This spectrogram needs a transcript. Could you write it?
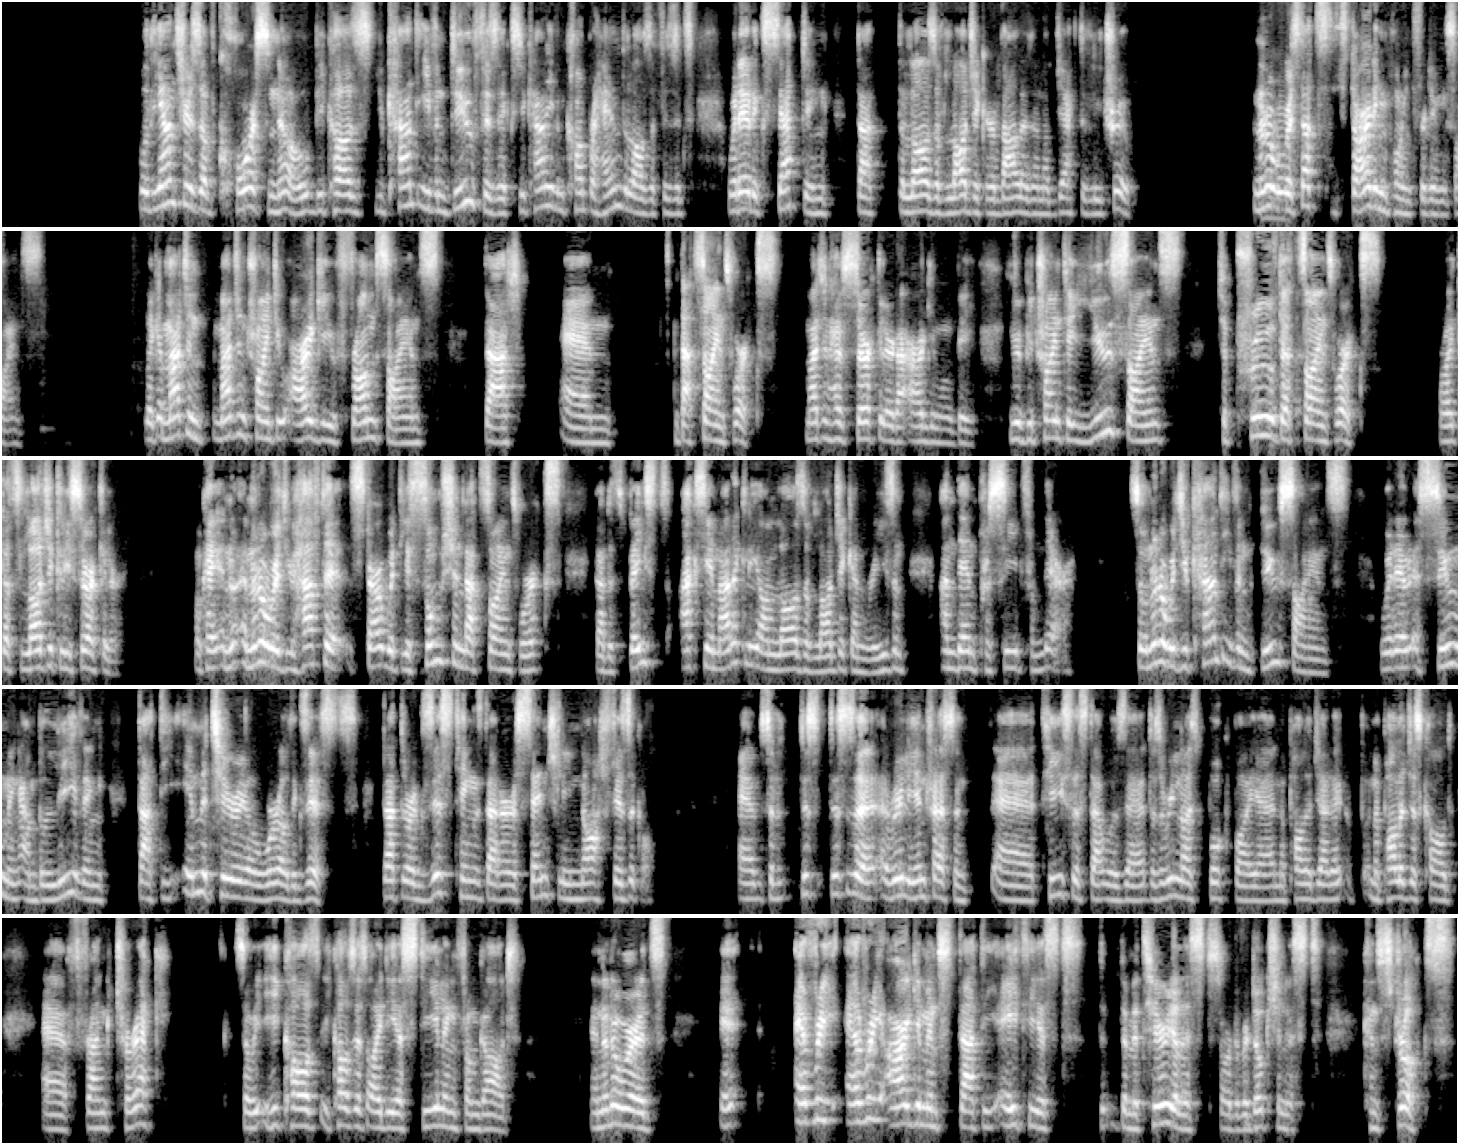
Well, the answer is, of course, no, because you can't even do physics, you can't even comprehend the laws of physics without accepting that the laws of logic are valid and objectively true. In other words, that's the starting point for doing science. Like imagine imagine trying to argue from science that um, that science works. Imagine how circular that argument would be. You would be trying to use science to prove that science works, right? That's logically circular. Okay, in, in other words, you have to start with the assumption that science works, that it's based axiomatically on laws of logic and reason, and then proceed from there. So, in other words, you can't even do science without assuming and believing that the immaterial world exists, that there exist things that are essentially not physical. Um, so this this is a, a really interesting uh, thesis that was uh, there's a really nice book by uh, an apologetic an apologist called uh, Frank Turek. So he calls he calls this idea stealing from God. In other words, it, every every argument that the atheist the, materialist or the reductionist constructs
